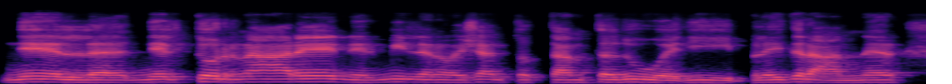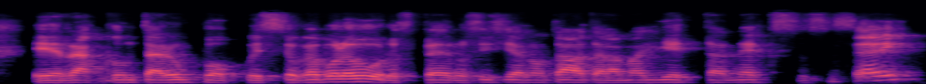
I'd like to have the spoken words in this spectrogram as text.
nel, nel tornare nel 1982 di Blade Runner e raccontare un po' questo capolavoro. Spero si sia notata la maglietta Nexus 6.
